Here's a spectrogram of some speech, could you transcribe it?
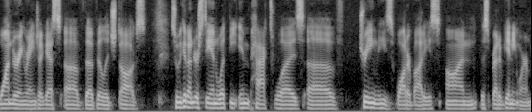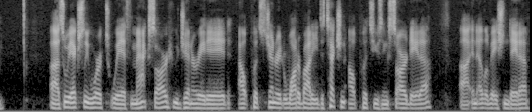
wandering range, I guess, of the village dogs. So, we could understand what the impact was of treating these water bodies on the spread of guinea worm. Uh, so we actually worked with Maxar, who generated outputs, generated water body detection outputs using SAR data uh, and elevation data,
